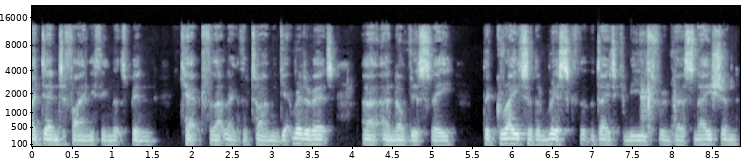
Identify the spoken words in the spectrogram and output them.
identify anything that's been kept for that length of time and get rid of it. Uh, and obviously, the greater the risk that the data can be used for impersonation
